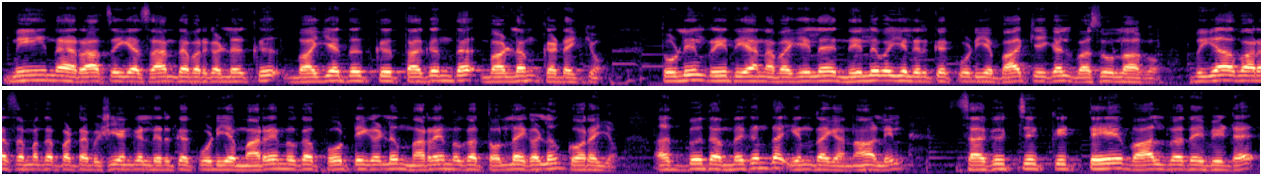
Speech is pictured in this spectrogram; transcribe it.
மீன ராசியை சார்ந்தவர்களுக்கு வயதுக்கு தகுந்த வளம் கிடைக்கும். தொழில் ரீதியான வகையில் நிலுவையில் இருக்கக்கூடிய பாக்கிகள் வசூலாகும். வியாபார சம்பந்தப்பட்ட விஷயங்கள் இருக்கக்கூடிய மறைமுக போட்டிகளும் மறைமுக தொல்லைகளும் குறையும். அற்புதம் மிகுந்த இன்றைய நாளில் சகிச்சுக்கிட்டே வாழ்வதை விட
